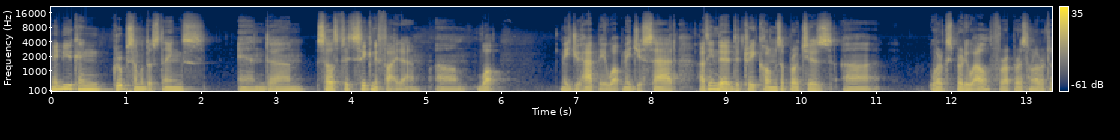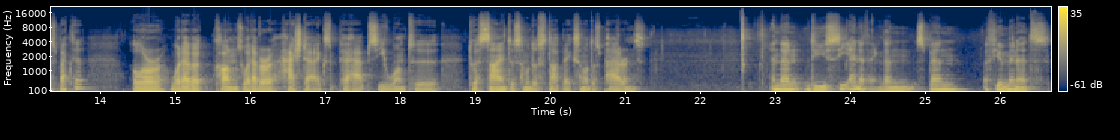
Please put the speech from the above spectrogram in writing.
maybe you can group some of those things and um, self signify them. Um, what made you happy? What made you sad? I think the, the three columns approaches uh, works pretty well for a personal retrospective, or whatever columns, whatever hashtags perhaps you want to to assign to some of those topics, some of those patterns. And then, do you see anything? Then spend a few minutes,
